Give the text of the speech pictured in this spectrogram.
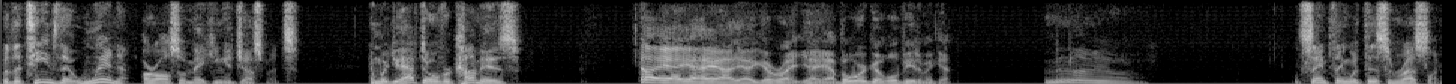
But the teams that win are also making adjustments. And what you have to overcome is, oh, yeah, yeah, yeah, yeah, you're right. Yeah, yeah, but we're good. We'll beat them again. Uh, same thing with this in wrestling.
